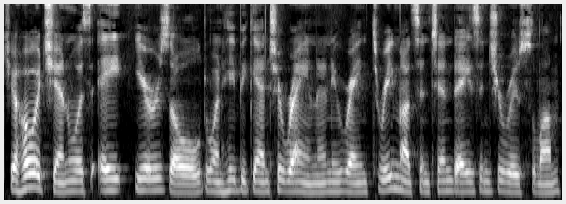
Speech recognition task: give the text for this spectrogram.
Jehoiachin was eight years old when he began to reign, and he reigned three months and ten days in Jerusalem.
